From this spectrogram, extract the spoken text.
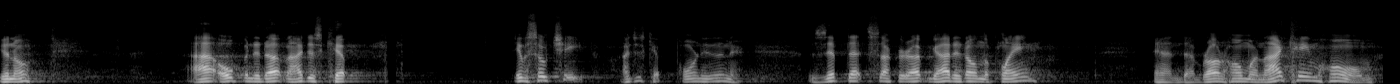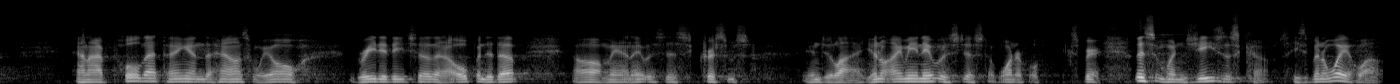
you know? I opened it up and I just kept, it was so cheap. I just kept pouring it in there. Zipped that sucker up, got it on the plane, and uh, brought it home. When I came home and I pulled that thing in the house and we all greeted each other and I opened it up, oh man, it was just Christmas in July. You know, I mean, it was just a wonderful experience. Listen, when Jesus comes, he's been away a while,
